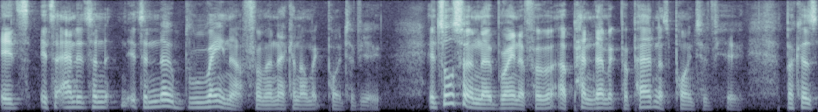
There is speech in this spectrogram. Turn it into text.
it's, it's, and it's, an, it's a no-brainer from an economic point of view. It's also a no-brainer from a pandemic preparedness point of view, because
